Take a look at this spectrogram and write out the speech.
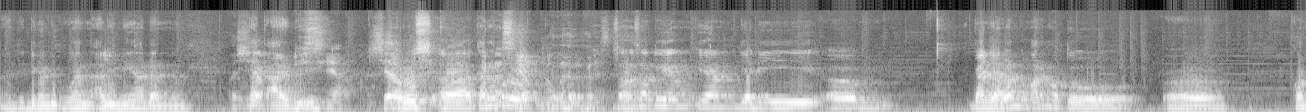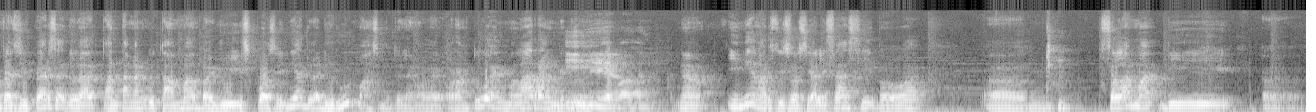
nanti dengan dukungan Alinea dan Oh, siap. Tech ID. siap Siap. Terus eh, karena kita perlu siap salah satu yang yang jadi em, ganjalan kemarin waktu eh, konferensi pers adalah tantangan utama bagi e-sports ini adalah di rumah sebetulnya oleh orang tua yang melarang gitu. Iya Iya. Nah, ini yang harus disosialisasi bahwa em, selama dikelola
